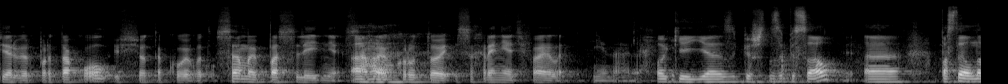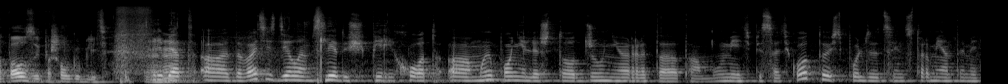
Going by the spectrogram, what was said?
сервер протокол и все такое. Вот самое последнее, самое Ага. крутое. И сохранять файлы не надо. Окей, я запиш- записал, э, поставил на паузу и пошел гуглить. Ребят, а, давайте сделаем следующий переход. А, Мы поняли, что junior — это там уметь писать код, то есть пользуется инструментами.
